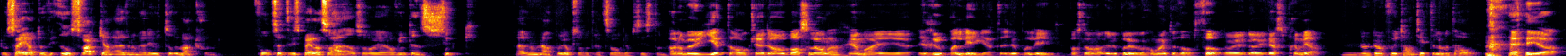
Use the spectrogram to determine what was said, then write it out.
Då säger jag att då är vi ur svackan även om vi hade otur i matchen. Fortsätter vi spela så här så har vi inte en suck. Även om Napoli också har varit rätt svaga på sistone. Ja, de är ju jätteavklädda av Barcelona hemma i eh, Europa League. Att Europa League, Barcelona Europa League har man ju inte hört förr. Det är ju deras premiär. De, de får ju ta en titel de inte har ju. ja.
